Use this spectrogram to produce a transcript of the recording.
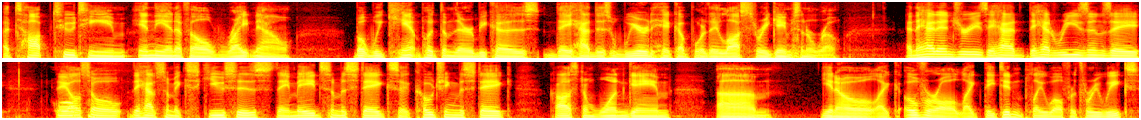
a top two team in the NFL right now, but we can't put them there because they had this weird hiccup where they lost three games in a row. And they had injuries, they had they had reasons, they they also they have some excuses. They made some mistakes, a coaching mistake cost them one game. Um, you know, like overall, like they didn't play well for three weeks.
